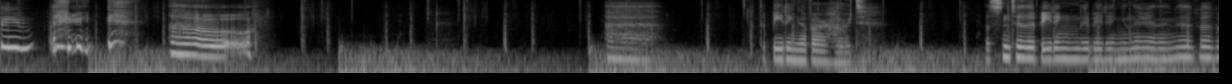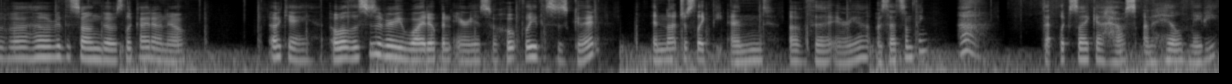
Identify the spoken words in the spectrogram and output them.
oh. Uh, the beating of our heart. Listen to the beating, the beating, and the, however the song goes. Look, I don't know. Okay, well this is a very wide open area, so hopefully this is good. And not just like the end of the area. Oh, is that something? that looks like a house on a hill, maybe?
